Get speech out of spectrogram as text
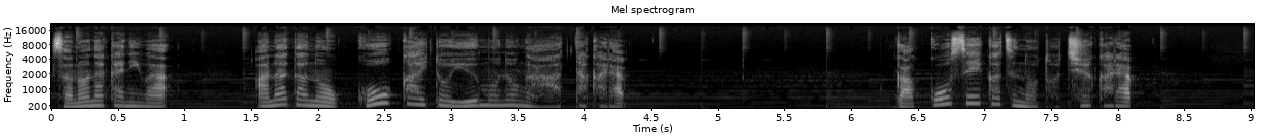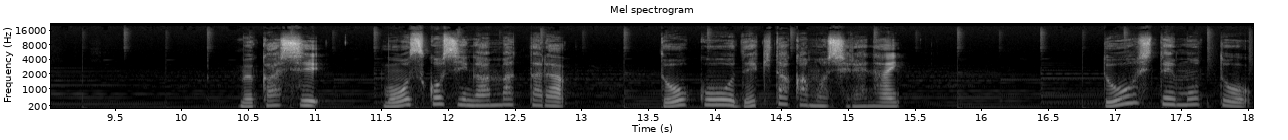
その中にはあなたの後悔というものがあったから学校生活の途中から昔もう少し頑張ったら登校できたかもしれない。どうしてもっと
